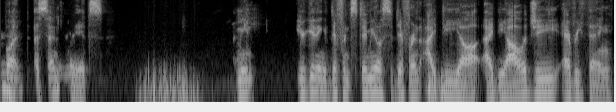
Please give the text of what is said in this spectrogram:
but essentially it's I mean, you're getting a different stimulus, a different idea ideology, everything.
